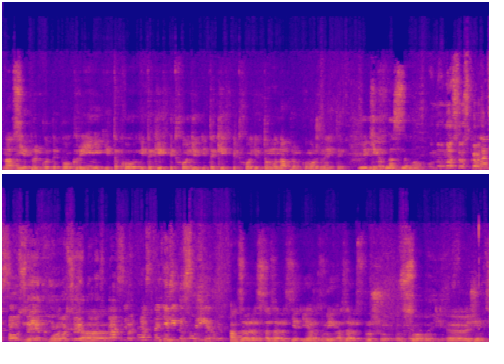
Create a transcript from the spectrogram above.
У нас є приклади по Україні і такого, і таких підходів, і таких підходів. В тому напрямку можна йти. яких в нас нема. У нас расскажут по ОСН, по ОСН не регистрируют. А зараз, а зараз я, я розумію, а зараз прошу слово е, жінці.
